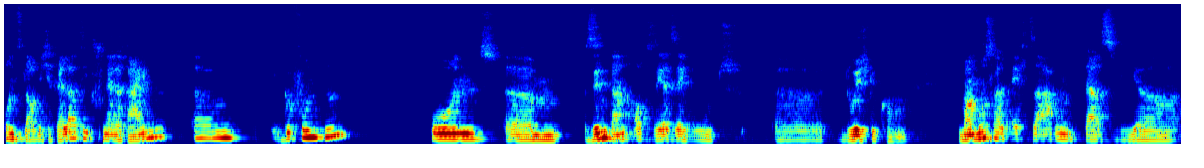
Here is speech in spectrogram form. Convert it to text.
uns, glaube ich, relativ schnell rein ähm, gefunden und ähm, sind dann auch sehr, sehr gut äh, durchgekommen. Man muss halt echt sagen, dass wir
